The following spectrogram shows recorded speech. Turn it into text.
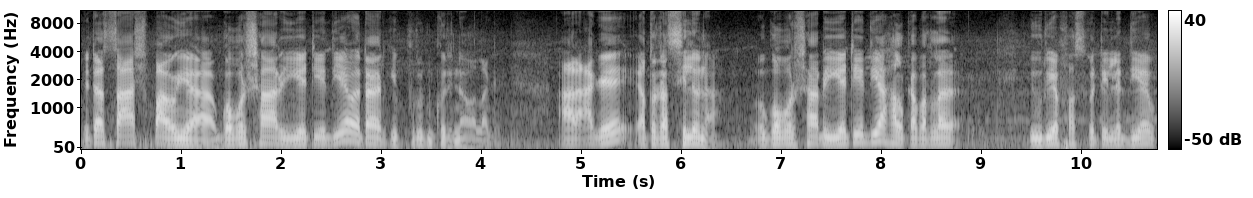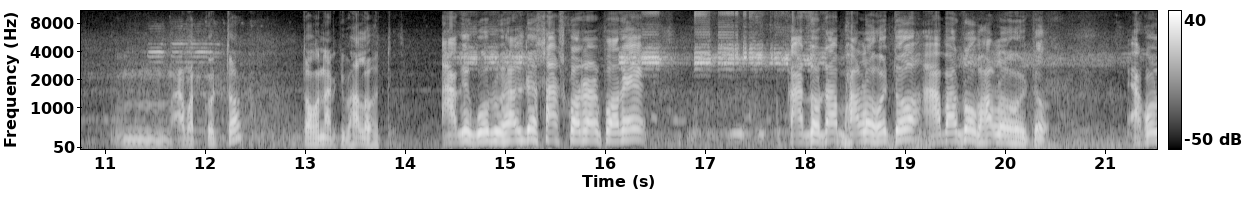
এটা চাষ পা ইয়া গোবর সার ইয়ে টিয়ে দিয়ে ওটা আর কি পূরণ করে নেওয়া লাগে। আর আগে এতটা ছিল না। ও গোবর সার ইয়ে টিয়ে দিয়ে হালকা পাতলা ইউরিয়া ফসফেট ইলে দিয়ে আবাদ করতো, তখন আর কি ভালো হতো। আগে গরু হাল দিয়ে চাষ করার পরে কাদোটা ভালো হতো আবাদও ভালো হতো এখন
